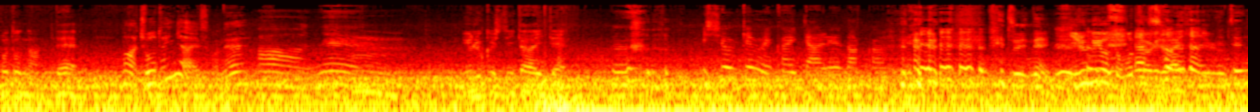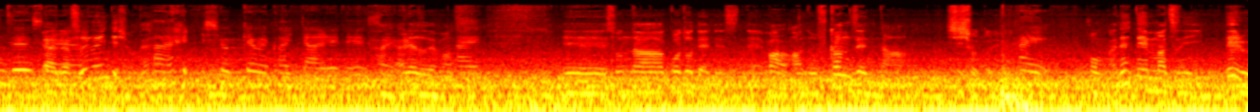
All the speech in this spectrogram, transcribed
ことなんでまあちょうどいいんじゃないですかね。ああうね、ん。緩くしていただいて。うん。一生懸命書いてあれだからね。別にね緩めようと思ってるわけじゃないっていう。あそうなんで全然いそれ。やいやそれがいいんでしょうね。はい、はい一生懸命書いてあれです。ありがとうございます、はい。えーそんなことでですねまああの不完全な司書という。はい本がね年末に出る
